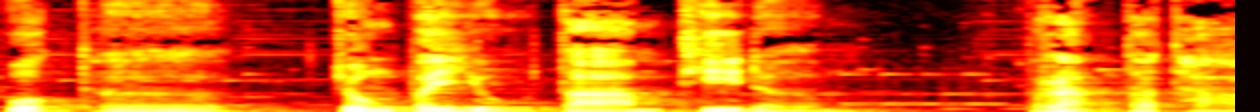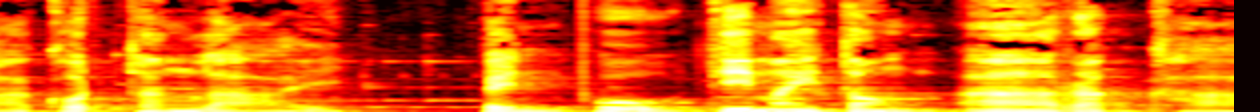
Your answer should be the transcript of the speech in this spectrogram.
พวกเธอจงไปอยู่ตามที่เดิม พระตถาคตทั้งหลาย เป็นผู้ที่ไม่ต้องอารักขา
